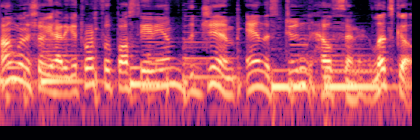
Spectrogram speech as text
I'm going to show you how to get to our football stadium, the gym, and the student health center. Let's go.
